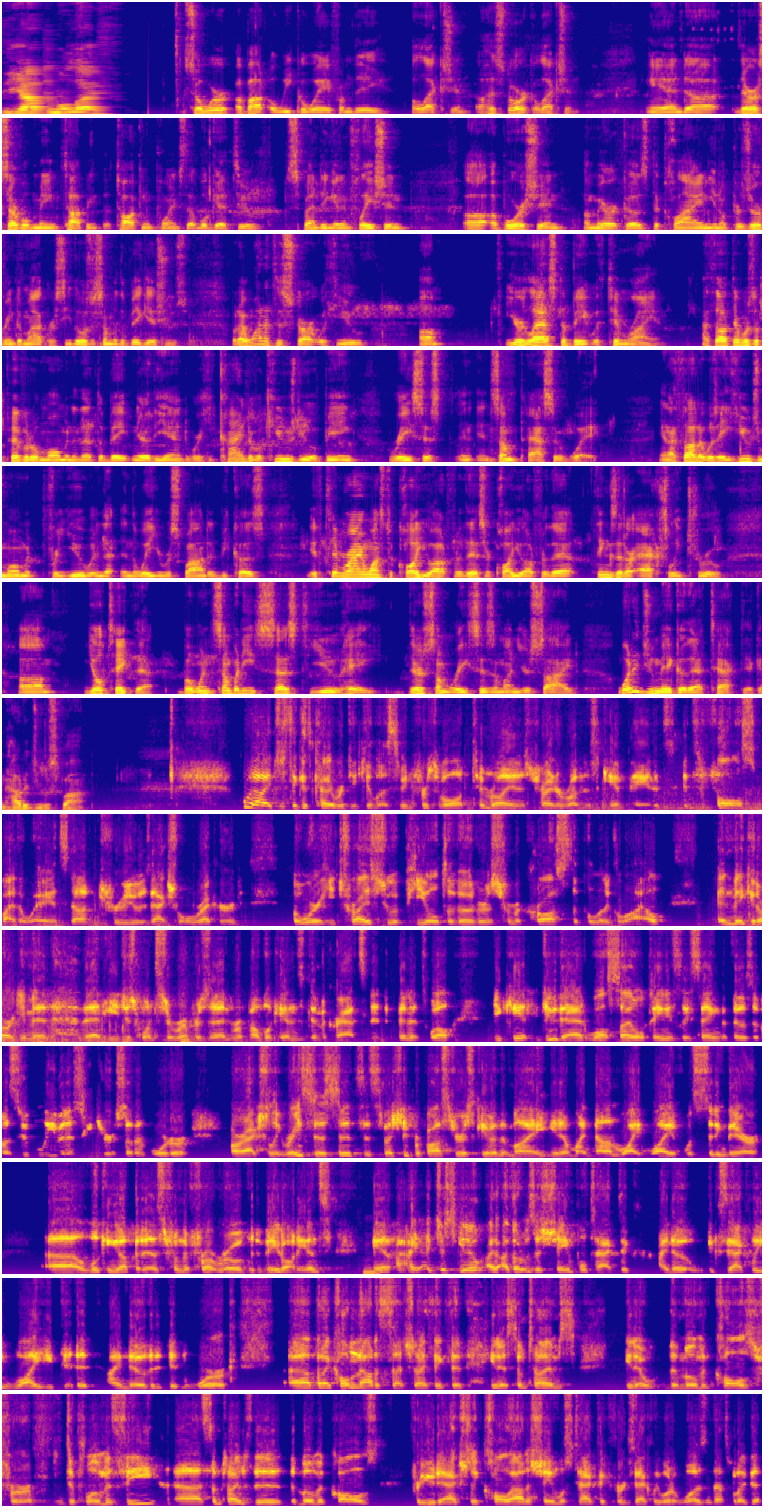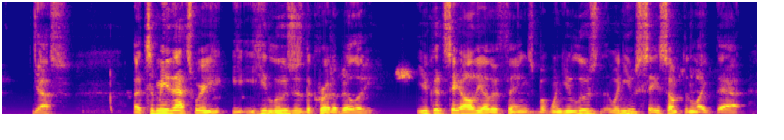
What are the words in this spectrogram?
the optimal life. So we're about a week away from the election, a historic election. And uh, there are several main topic, talking points that we'll get to spending and inflation, uh, abortion, America's decline, you know, preserving democracy. Those are some of the big issues. But I wanted to start with you. Um, your last debate with Tim Ryan. I thought there was a pivotal moment in that debate near the end where he kind of accused you of being racist in, in some passive way. And I thought it was a huge moment for you in, the, in the way you responded because if Tim Ryan wants to call you out for this or call you out for that, things that are actually true, um, you'll take that. But when somebody says to you, hey, there's some racism on your side, what did you make of that tactic and how did you respond? Well, I just think it's kind of ridiculous. I mean, first of all, Tim Ryan is trying to run this campaign. It's it's false, by the way. It's not true to his actual record, but where he tries to appeal to voters from across the political aisle and make an argument that he just wants to represent Republicans, Democrats, and independents. Well, you can't do that while simultaneously saying that those of us who believe in a secure southern border are actually racist. It's especially preposterous given that my, you know, my non-white wife was sitting there uh, looking up at us from the front row of the debate audience. Mm. And I, I, just, you know, I, I, thought it was a shameful tactic. I know exactly why he did it. I know that it didn't work, uh, but I called it out as such. And I think that, you know, sometimes, you know, the moment calls for diplomacy. Uh, sometimes the, the moment calls for you to actually call out a shameless tactic for exactly what it was. And that's what I did. Yes. Uh, to me, that's where he, he loses the credibility you could say all the other things, but when you lose, when you say something like that,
